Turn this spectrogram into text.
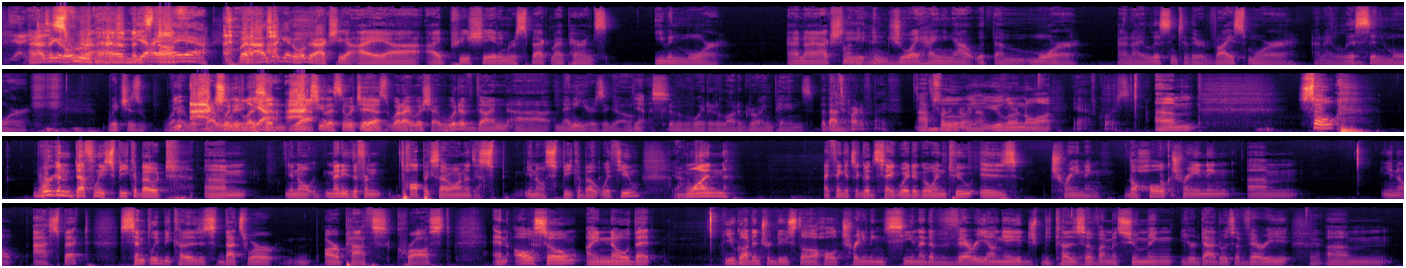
Yeah. and as I get older, actually, and yeah, stuff. yeah, yeah. But as I get older, actually, I uh, I appreciate and respect my parents even more, and I actually Funny, eh? enjoy hanging out with them more, and I listen to their advice more, and I listen more, which is what You I wish actually I would. listen. Yeah, I actually listen, which Yeah. is what I wish I would have done uh, many years ago. Yes. could have avoided a lot of growing pains, but that's Yeah. part of life. That's part of Absolutely. You learn a lot. Yeah, of course. Um, so we're going to definitely speak about, um, you know, many different topics I wanted to, sp- you know, speak about with you. Yeah. One, I think it's a good segue to go into is training. The whole training, um, you know, aspect, simply because that's where our paths crossed, and also I know that you got introduced to the whole training scene at a very young age because of I'm assuming your dad was a very Yeah. um,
